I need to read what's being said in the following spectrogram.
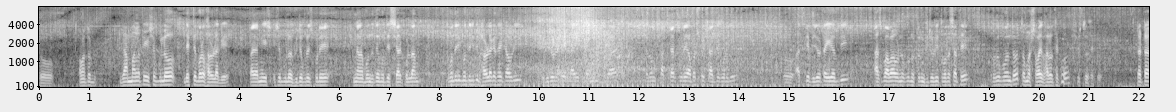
তো আমার তো গ্রাম বাংলাতে এইসবগুলো দেখতে বড় ভালো লাগে। তাই আমি এসবগুলো ভিডিও ফুটেজ করে আমি আমার বন্ধুদের মধ্যে শেয়ার করলাম। তোমাদের মধ্যে যদি ভালো লাগে থাকে কাউরি ভিডিওটাকে লাইক কমেন্ট শেয়ার এবং সাবস্ক্রাইব করে অবশ্যই সাহায্য করবে। তো আজকে ভিডিওটা এই অবধি। আসব আবার অন্য কোনো নতুন ভিডিও নিয়ে তোমাদের সাথে। ততক্ষণ পর্যন্ত তোমরা সবাই ভালো থেকো, সুস্থ থেকো। টাটা।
